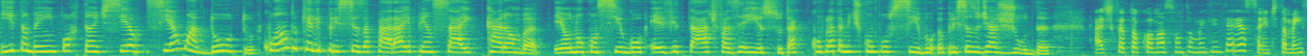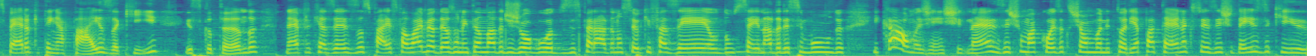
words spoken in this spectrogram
e também é importante, se é, se é um adulto, quando que ele precisa parar e pensar e caramba, eu não consigo evitar de fazer isso, tá completamente compulsivo, eu preciso de ajuda. Acho que você tocou num assunto muito interessante. Também espero que tenha pais aqui escutando, né? Porque às vezes os pais falam: ai meu Deus, eu não entendo nada de jogo, eu desesperado, eu não sei o que fazer, eu não sei nada desse mundo. E calma, gente, né? Existe uma coisa que se chama monitoria paterna, que isso existe desde que,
